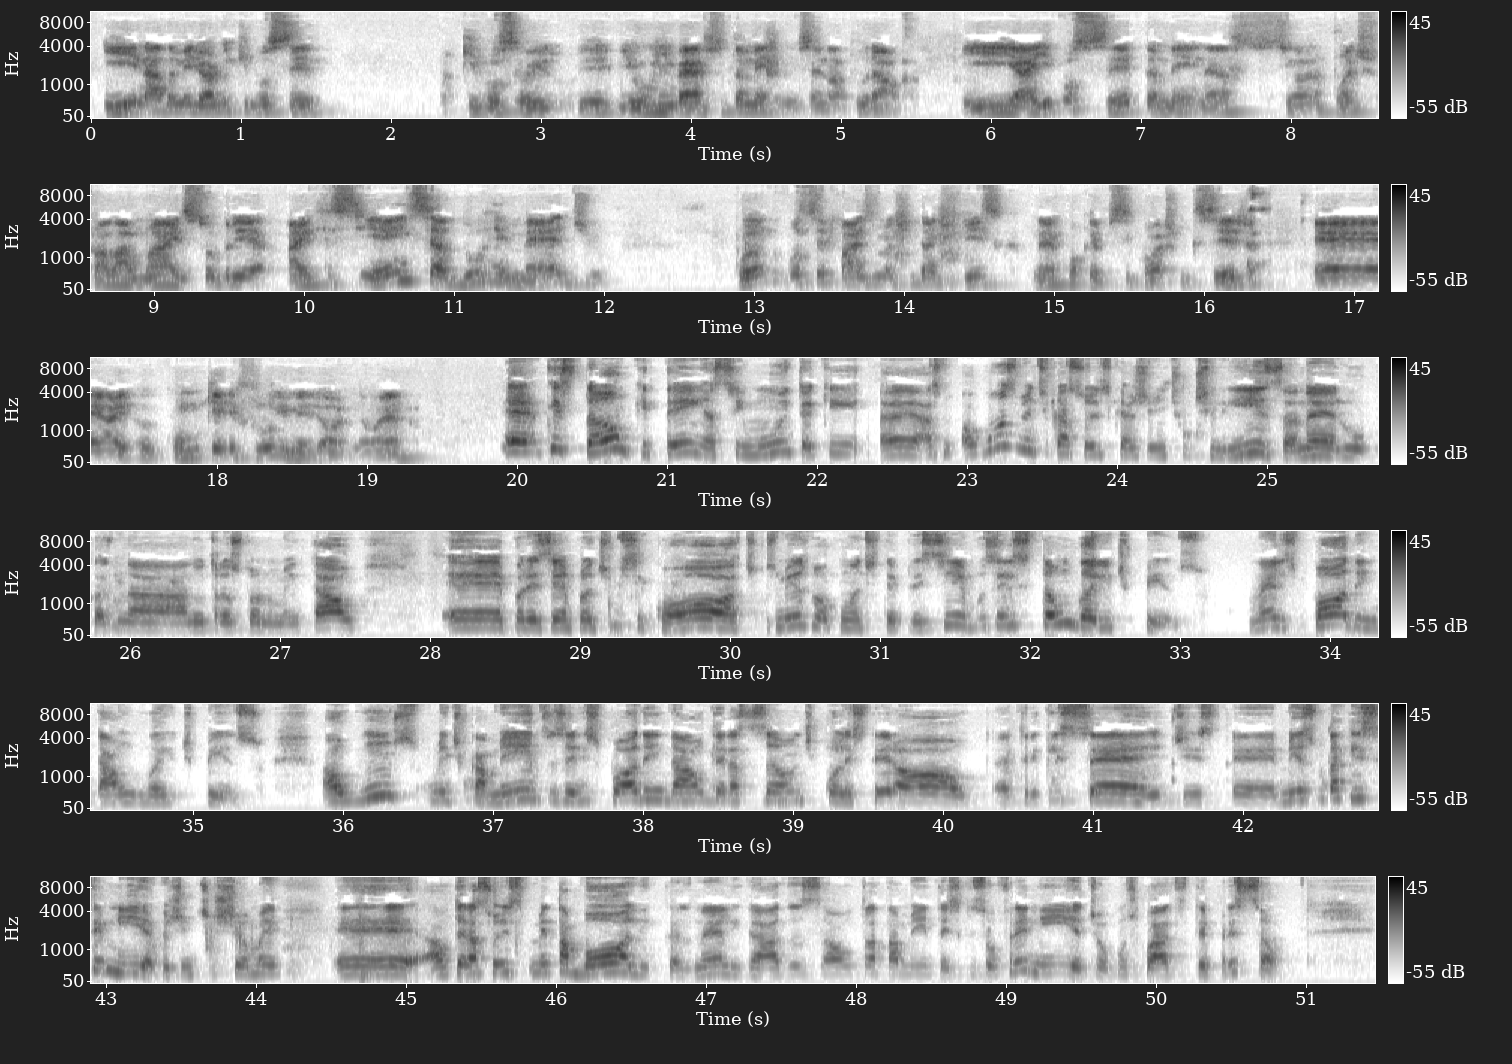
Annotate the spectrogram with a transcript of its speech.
e nada melhor do que você que você e, e o inverso também, isso é natural. E aí você também, né, senhora, pode falar mais sobre a eficiência do remédio quando você faz uma atividade física, né, qualquer psicótico que seja, é, como que ele flui melhor, não é? É, a questão que tem, assim, muito é que é, as, algumas medicações que a gente utiliza, né, Lucas, na, no transtorno mental, é, por exemplo, antipsicóticos, mesmo alguns antidepressivos, eles estão ganho de peso. Né? Eles podem dar um ganho de peso. Alguns medicamentos eles podem dar alteração de colesterol, é, triglicérides, é, mesmo da glicemia, que a gente chama é, alterações metabólicas, né, ligadas ao tratamento da esquizofrenia, de alguns quadros de depressão.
